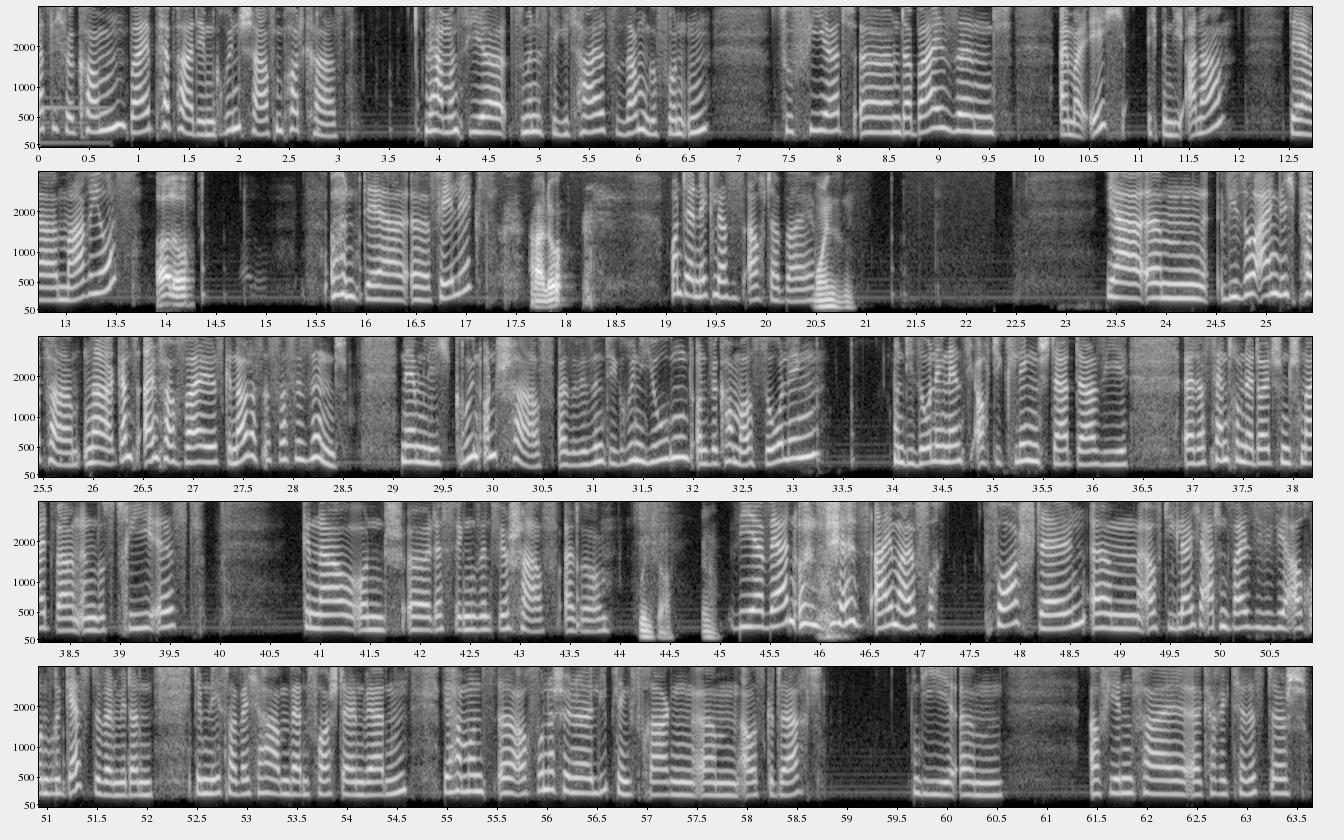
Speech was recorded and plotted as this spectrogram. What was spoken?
herzlich willkommen bei Pepper, dem grünscharfen Podcast. Wir haben uns hier zumindest digital zusammengefunden, zu viert. Ähm, dabei sind einmal ich, ich bin die Anna, der Marius. Hallo. Und der äh, Felix. Hallo. Und der Niklas ist auch dabei. Moinsen. Ja, ähm, wieso eigentlich Pepper? Na, ganz einfach, weil es genau das ist, was wir sind. Nämlich grün und scharf. Also wir sind die grüne Jugend und wir kommen aus Solingen. Und die Solingen nennt sich auch die Klingenstadt, da sie äh, das Zentrum der deutschen Schneidwarenindustrie ist. Genau, und äh, deswegen sind wir scharf. Also Grün scharf. Ja. wir werden uns jetzt einmal vor vorstellen, ähm, auf die gleiche Art und Weise, wie wir auch unsere Gäste, wenn wir dann demnächst mal welche haben werden, vorstellen werden. Wir haben uns äh, auch wunderschöne Lieblingsfragen ähm, ausgedacht, die ähm, auf jeden Fall äh, charakteristisch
